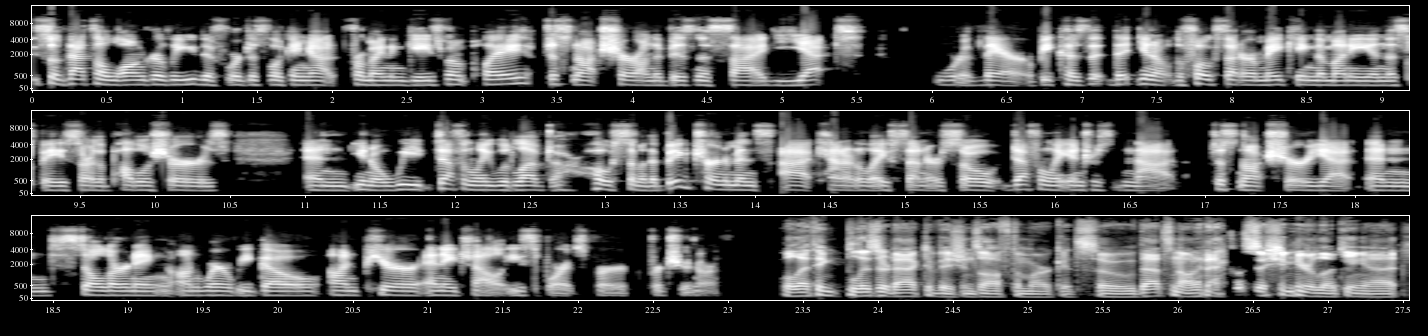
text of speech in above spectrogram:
so that's a longer lead if we're just looking at from an engagement play. Just not sure on the business side yet we're there because the, you know the folks that are making the money in the space are the publishers and you know we definitely would love to host some of the big tournaments at canada life center so definitely interested in that just not sure yet and still learning on where we go on pure nhl esports for for true north well, I think Blizzard Activision's off the market, so that's not an acquisition you're looking at.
